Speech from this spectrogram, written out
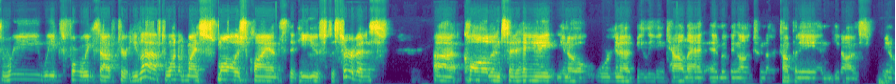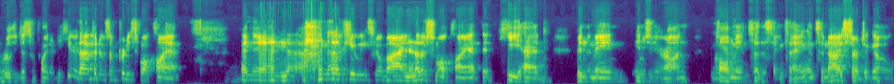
three weeks, four weeks after he left, one of my smallish clients that he used to service uh, called and said, "Hey, you know, we're going to be leaving CalNet and moving on to another company." And you know, I was you know really disappointed to hear that, but it was a pretty small client. And then another few weeks go by, and another small client that he had been the main engineer on called me and said the same thing. And so now I start to go,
